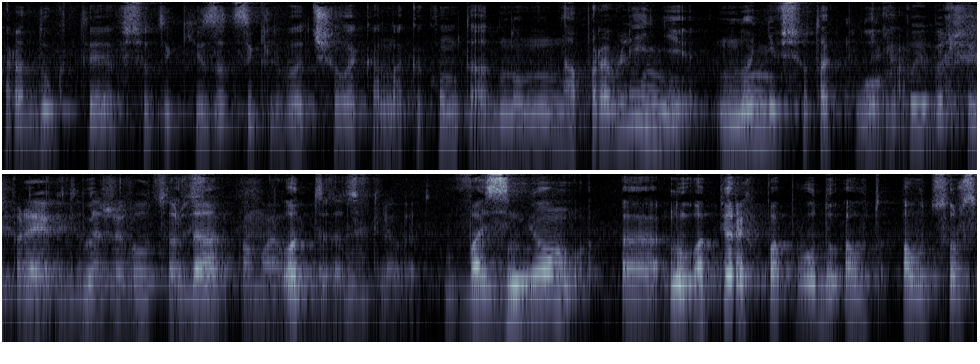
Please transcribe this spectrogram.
продукты все-таки зацикливают человека на каком-то одном направлении, но не все так плохо. Любые большие проекты, как бы, даже в аутсорсе, да. по-моему, вот зацикливают. Возьмем, э, ну, во-первых, по поводу аут, аутсорс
